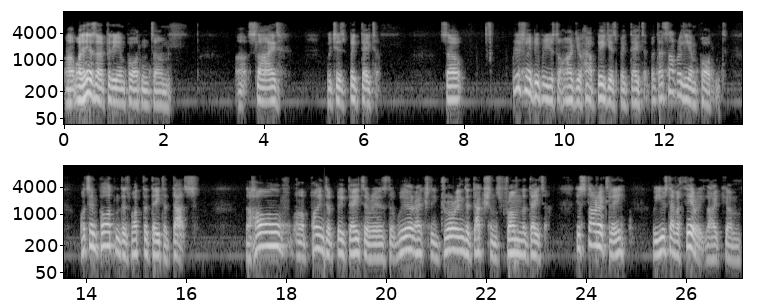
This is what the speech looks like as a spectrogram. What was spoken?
Uh, well, here's a pretty important um, uh, slide, which is big data. So originally people used to argue how big is big data, but that's not really important. What's important is what the data does. The whole uh, point of big data is that we're actually drawing deductions from the data. Historically, we used to have a theory like um,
